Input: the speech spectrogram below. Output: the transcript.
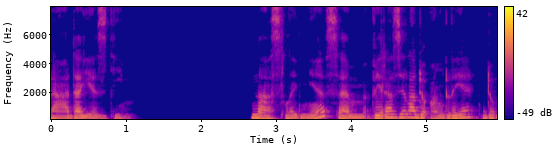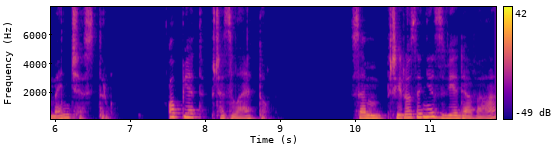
ráda jezdím. Následně jsem vyrazila do Anglie, do Manchesteru. Opět přes léto. Jsem přirozeně zvědavá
